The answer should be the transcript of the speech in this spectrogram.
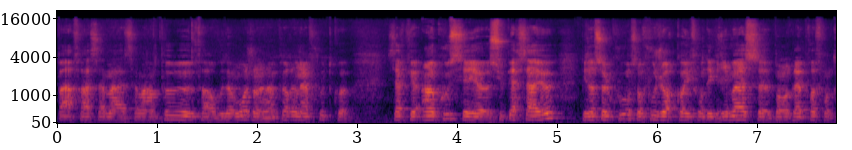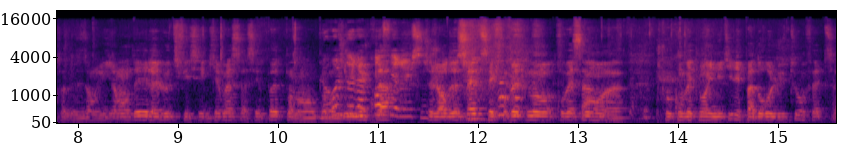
pas. Enfin, ça m'a ça m'a un peu. Enfin, au bout d'un moment, j'en ai un peu rien à foutre quoi. C'est-à-dire qu'un coup c'est euh, super sérieux, et d'un seul coup on s'en fout, genre quand ils font des grimaces euh, pendant que la prof est en train de les enguirlander, là l'autre il fait ses grimaces à ses potes pendant, Le pendant rôle 10 de la là. prof est réussi. Ce genre de scène, c'est complètement, complètement, euh, je trouve complètement inutile et pas drôle du tout en fait. Ça,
